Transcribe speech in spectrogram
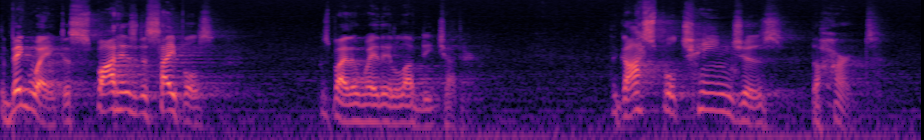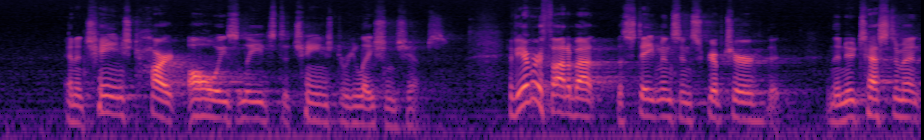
the big way to spot his disciples was by the way they loved each other. The gospel changes the heart, and a changed heart always leads to changed relationships. Have you ever thought about the statements in Scripture that in the New Testament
